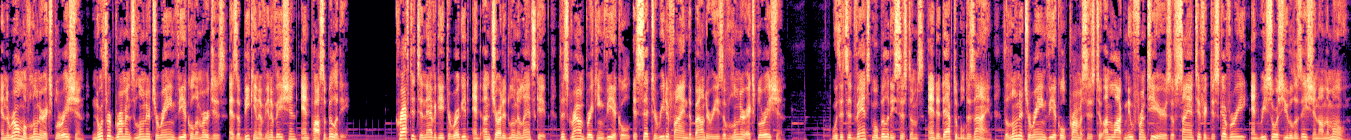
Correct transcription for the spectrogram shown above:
In the realm of lunar exploration, Northrop Grumman's lunar terrain vehicle emerges as a beacon of innovation and possibility. Crafted to navigate the rugged and uncharted lunar landscape, this groundbreaking vehicle is set to redefine the boundaries of lunar exploration. With its advanced mobility systems and adaptable design, the Lunar Terrain vehicle promises to unlock new frontiers of scientific discovery and resource utilization on the Moon.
